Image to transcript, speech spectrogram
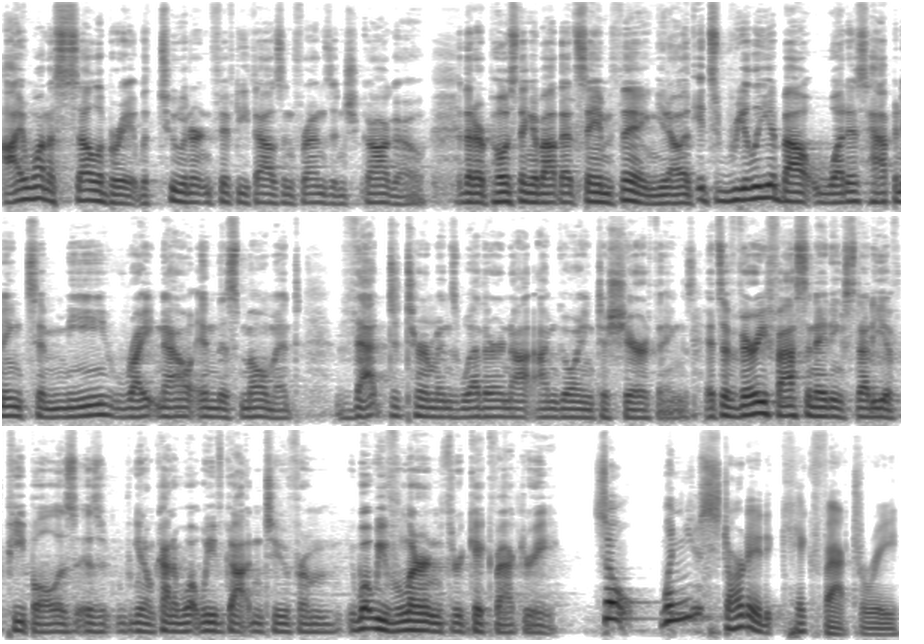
I want to celebrate with 250,000 friends in Chicago that are posting about that same thing. You know, it's really about what is happening to me right now in this moment. That determines whether or not I'm going to share things. It's a very fascinating study of people, is, is you know, kind of what we've gotten to from what we've learned through Kick Factory. So, when you started Kick Factory,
